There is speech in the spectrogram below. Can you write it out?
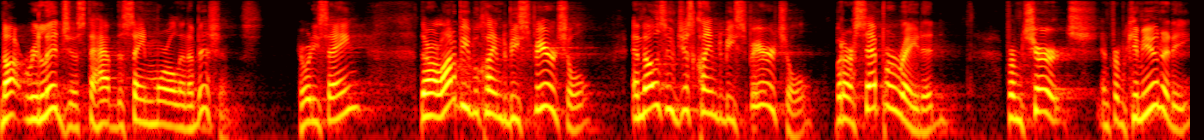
not religious, to have the same moral inhibitions." Hear what he's saying? There are a lot of people claim to be spiritual, and those who just claim to be spiritual but are separated from church and from community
